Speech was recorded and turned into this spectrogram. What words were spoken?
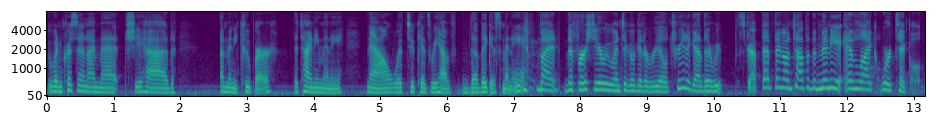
when Kristen and I met, she had a Mini Cooper, the tiny Mini. Now with two kids, we have the biggest Mini. But the first year we went to go get a real tree together, we strapped that thing on top of the Mini and like we're tickled.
